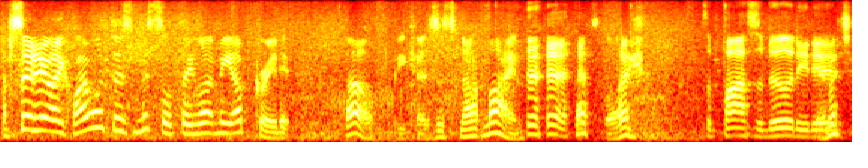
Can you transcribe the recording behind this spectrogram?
I'm sitting here like, why won't this missile thing let me upgrade it? Oh, because it's not mine. That's why. It's a possibility, dude. it.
